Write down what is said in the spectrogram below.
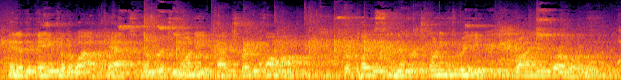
Into the game for the Wildcats, number 20, Patrick Kwong. Replacing number 23, Ryan Grove.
